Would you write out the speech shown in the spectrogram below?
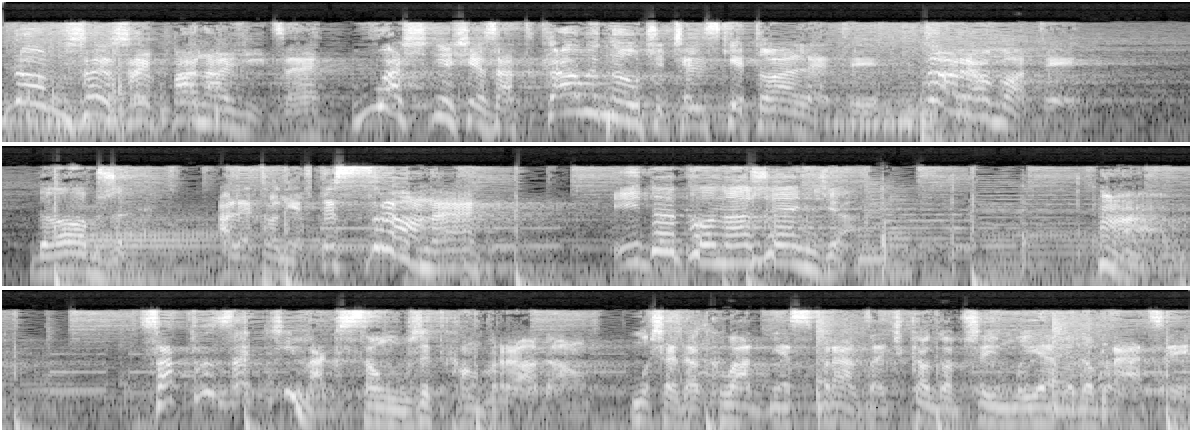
Dobrze, że pana widzę. Właśnie się zatkały nauczycielskie toalety. Do roboty! Dobrze. Ale to nie w tę stronę. Idę po narzędzia. Hmm. Co to za dziwak z tą brzydką brodą? Muszę dokładnie sprawdzać, kogo przyjmujemy do pracy.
